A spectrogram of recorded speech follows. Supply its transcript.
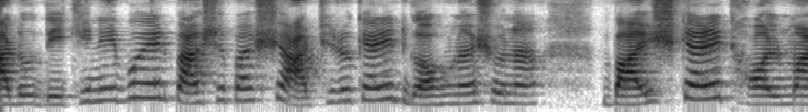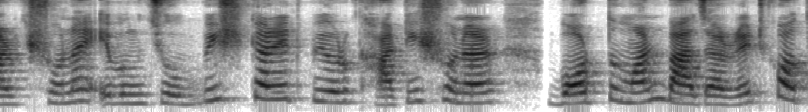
আরও দেখে নেব এর পাশাপাশি আঠেরো ক্যারেট গহনা সোনা, বাইশ ক্যারেট হলমার্ক সোনা এবং চব্বিশ ক্যারেট পিওর খাঁটি সোনার বর্তমান বাজার রেট কত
